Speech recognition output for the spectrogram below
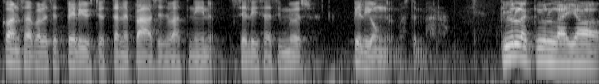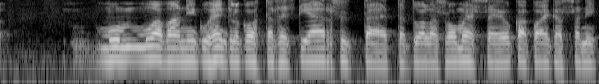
kansainväliset peliyhtiöt tänne pääsisivät, niin se lisäisi myös peliongelmaisten määrää. Kyllä, kyllä, ja mua vaan niin kuin henkilökohtaisesti ärsyttää, että tuolla somessa ja joka paikassa niin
